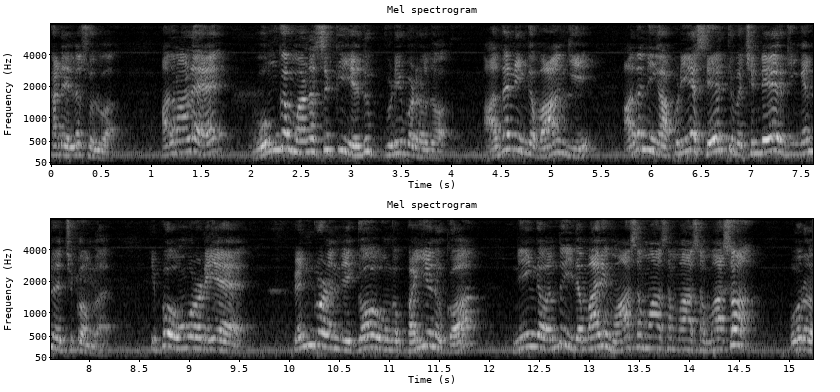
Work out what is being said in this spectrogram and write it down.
கடையில் சொல்லுவாள் அதனால் உங்கள் மனசுக்கு எது பிடிபடுறதோ அதை நீங்கள் வாங்கி அதை நீங்கள் அப்படியே சேர்த்து வச்சுட்டே இருக்கீங்கன்னு வச்சுக்கோங்க. இப்போ உங்களுடைய பெண் குழந்தைக்கோ உங்கள் பையனுக்கோ நீங்கள் வந்து இதை மாதிரி மாதம் மாதம் மாதம் மாதம் ஒரு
